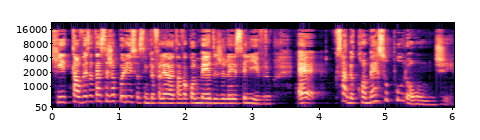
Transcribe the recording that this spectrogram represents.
que talvez até seja por isso assim que eu falei, ah, eu tava com medo de ler esse livro. É sabe, eu começo por onde,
